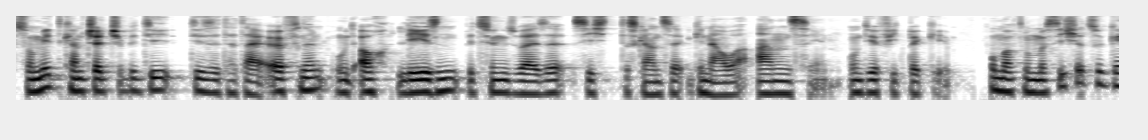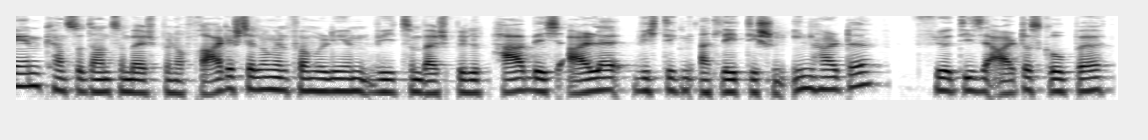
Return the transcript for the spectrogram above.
Somit kann ChatGPT diese Datei öffnen und auch lesen bzw. sich das Ganze genauer ansehen und ihr Feedback geben. Um auf Nummer sicher zu gehen, kannst du dann zum Beispiel noch Fragestellungen formulieren, wie zum Beispiel, habe ich alle wichtigen athletischen Inhalte für diese Altersgruppe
